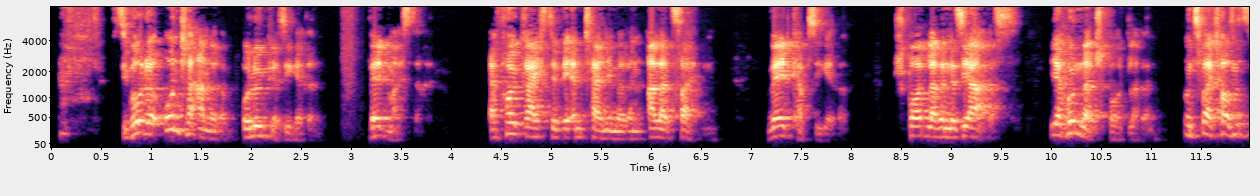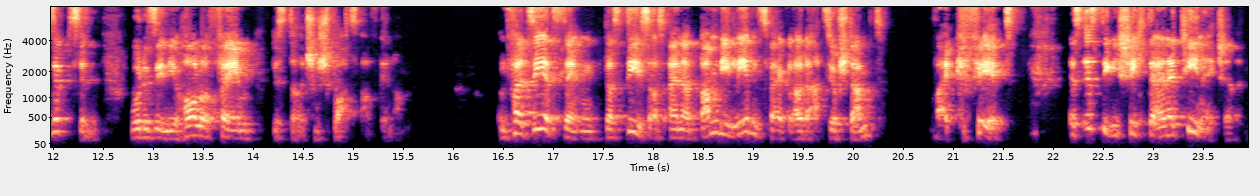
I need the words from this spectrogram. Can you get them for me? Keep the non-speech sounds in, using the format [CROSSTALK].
Sie wurde unter anderem Olympiasiegerin, Weltmeisterin, erfolgreichste WM-Teilnehmerin aller Zeiten, Weltcupsiegerin, Sportlerin des Jahres, Jahrhundertsportlerin und 2017 wurde sie in die Hall of Fame des deutschen Sports aufgenommen. Und falls Sie jetzt denken, dass dies aus einer Bambi-Lebenswerk-Laudatio stammt, weit gefehlt. Es ist die Geschichte einer Teenagerin,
